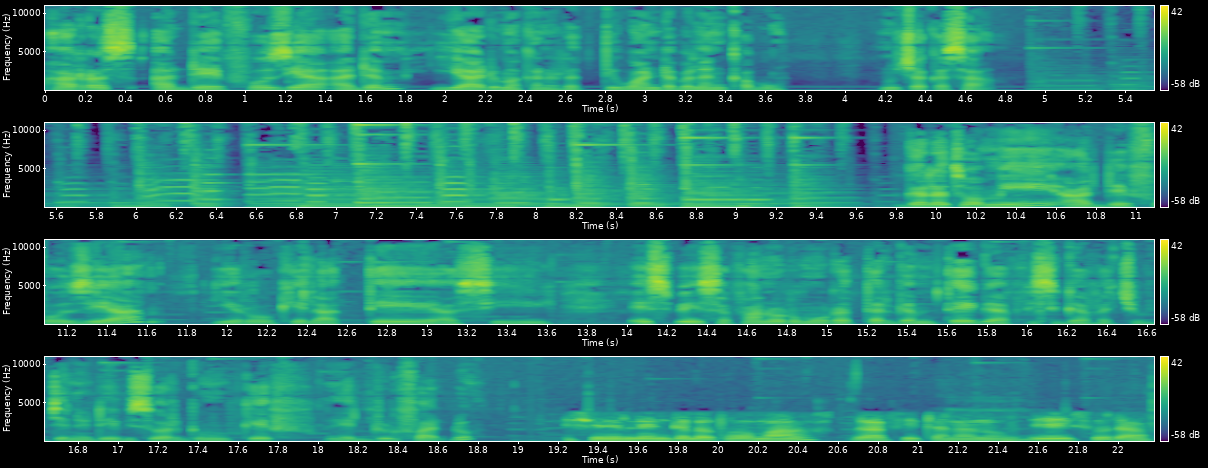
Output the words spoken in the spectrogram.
Har'as aadde fooziyaa adam yaaduma kanarratti waan dabalan qabu nu caqasa. galatoomii aadde fooziyaa yeroo keelaattee asii SBS afaan oromoo irratti argamtee gaaffii gaafachuuf jenne deebisuu argamuuf hedduu ulfaadhu. Isinillee galatoomaa gaaffii tana nuuf dhiyeessuudhaaf.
